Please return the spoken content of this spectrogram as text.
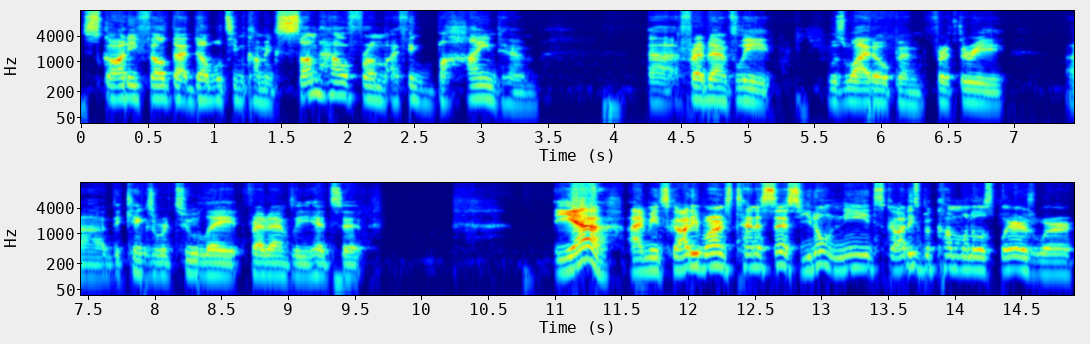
Scottie felt that double team coming, somehow from I think behind him, uh, Fred VanVleet was wide open for three. Uh, the Kings were too late. Fred VanVleet hits it. Yeah, I mean Scottie Barnes 10 assists. You don't need Scottie's become one of those players where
